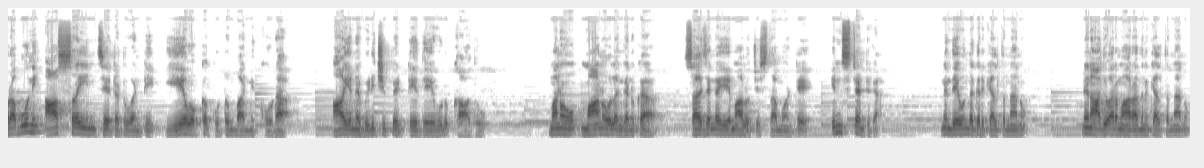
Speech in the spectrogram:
ప్రభుని ఆశ్రయించేటటువంటి ఏ ఒక్క కుటుంబాన్ని కూడా ఆయన విడిచిపెట్టే దేవుడు కాదు. మనం మానవులం గనుక సహజంగా ఏం ఆలోచిస్తాము అంటే ఇన్స్టెంట్గా నేను దేవుని దగ్గరికి వెళ్తున్నాను నేను ఆదివారం ఆరాధనకి వెళ్తున్నాను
